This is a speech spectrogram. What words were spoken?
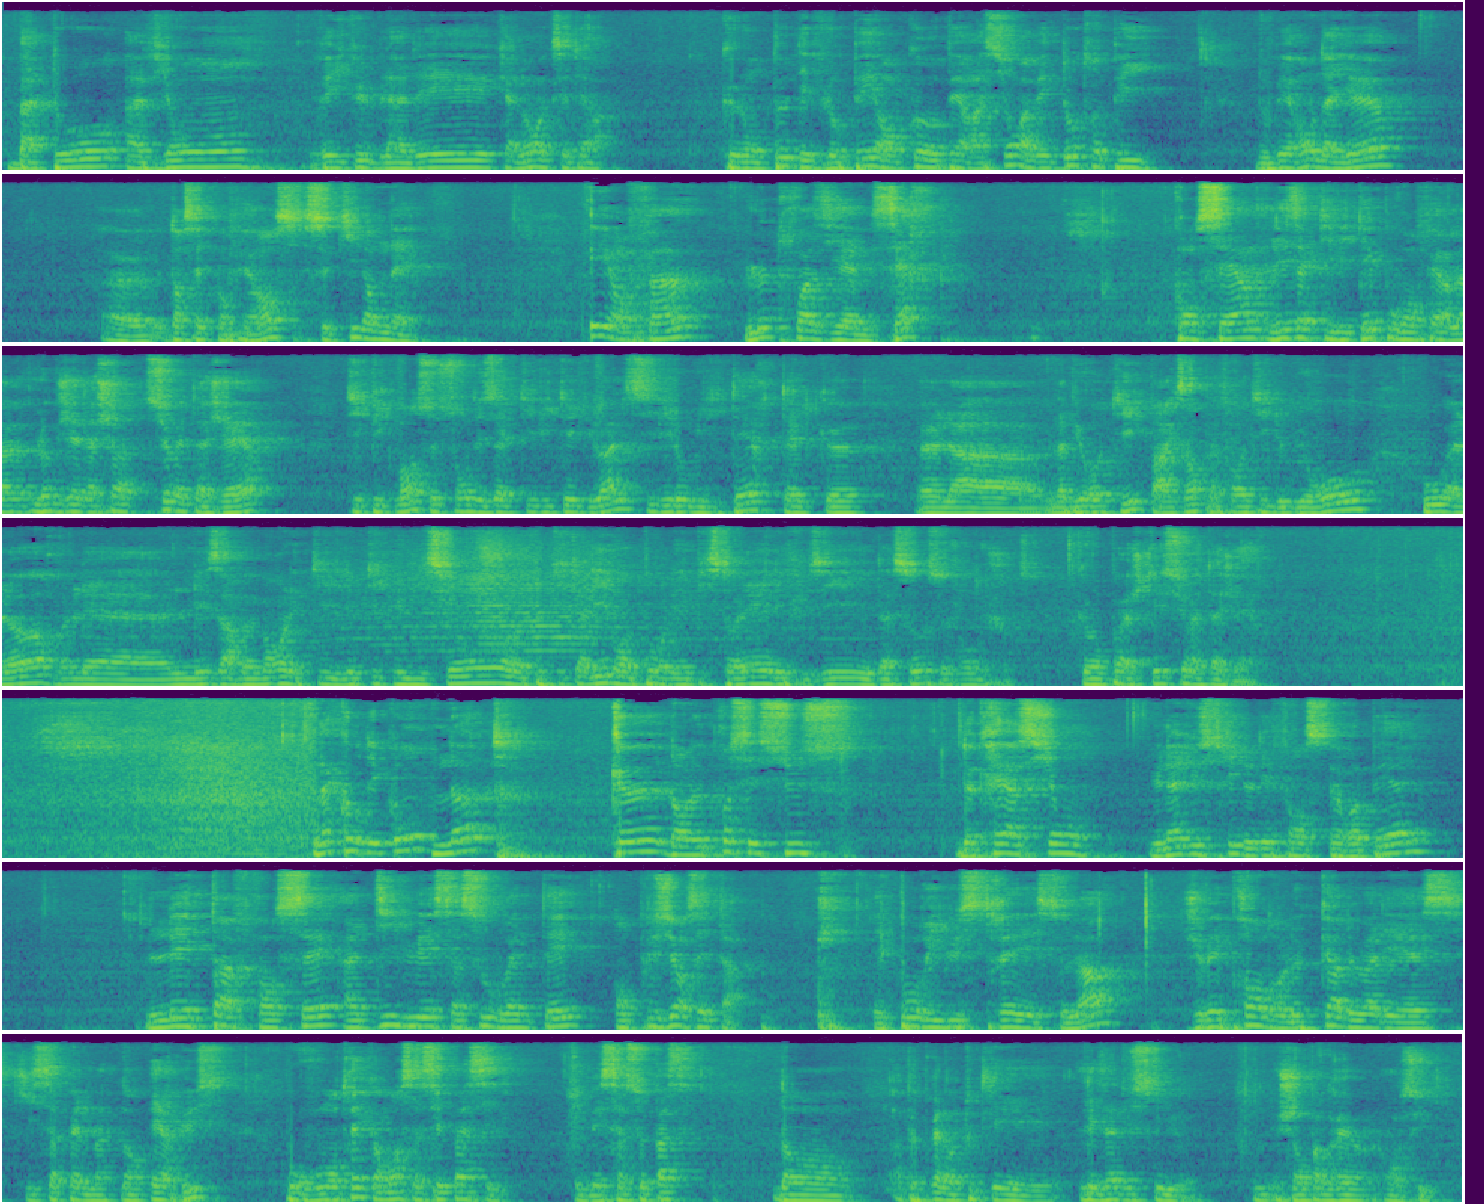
bateaux, avions, véhicules blindés, canons, etc. Que l'on peut développer en coopération avec d'autres pays. Nous verrons d'ailleurs dans cette conférence ce qu'il en est. Et enfin, le troisième cercle concerne les activités pouvant faire l'objet d'achat sur étagère. Typiquement, ce sont des activités duales, civilo-militaires, telles que euh, la, bureautique, par exemple, l'informatique de bureau, ou alors les, armements, les, petites munitions, euh, petits calibres pour les pistolets, les fusils d'assaut, ce genre de choses, que l'on peut acheter sur étagère. La Cour des comptes note que dans le processus de création d'une industrie de défense européenne, l'État français a dilué sa souveraineté en plusieurs étapes. Et pour illustrer cela, je vais prendre le cas de ADS qui s'appelle maintenant Airbus pour vous montrer comment ça s'est passé. Mais ça se passe à peu près dans toutes les industries. J'en parlerai ensuite.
